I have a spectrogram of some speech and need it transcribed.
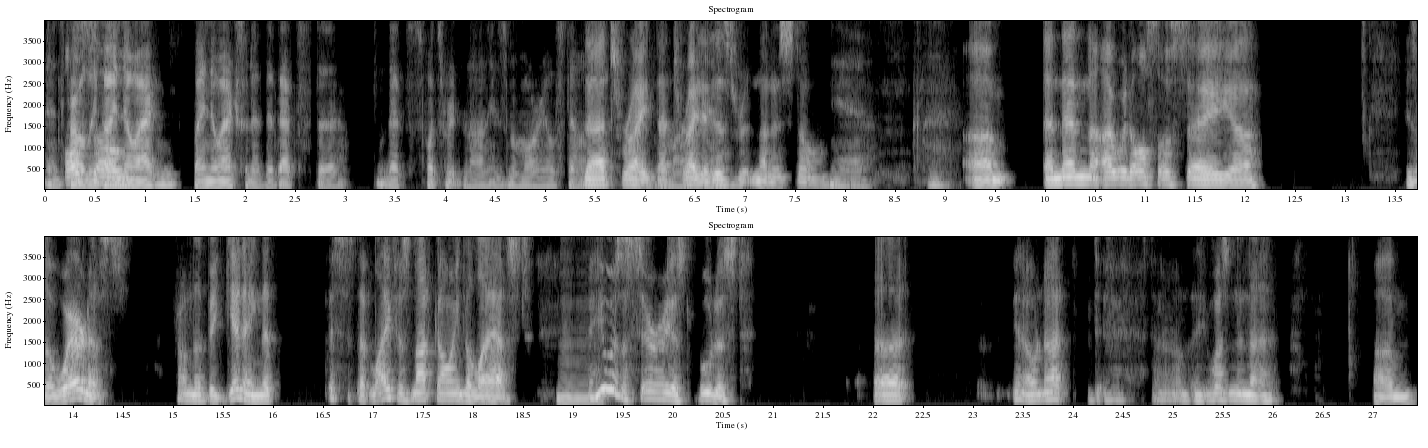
and it's probably also, by no by no accident that that's the that's what's written on his memorial stone. That's right. That's right. It is written on his stone. Yeah. Um, and then I would also say uh, his awareness from the beginning that this that life is not going to last. Mm-hmm. He was a serious Buddhist. Uh, you know, not he wasn't in a um,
